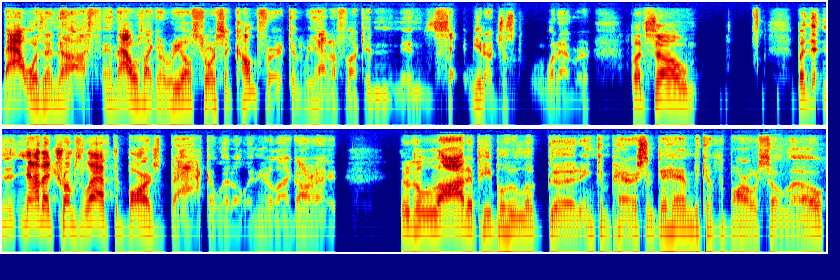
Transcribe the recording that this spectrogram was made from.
that was enough. And that was like a real source of comfort because we had a fucking, you know, just whatever. But so, but th- now that Trump's left, the bar's back a little, and you're like, all right. There's a lot of people who look good in comparison to him because the bar was so low.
